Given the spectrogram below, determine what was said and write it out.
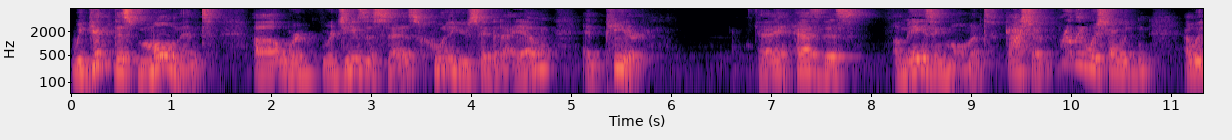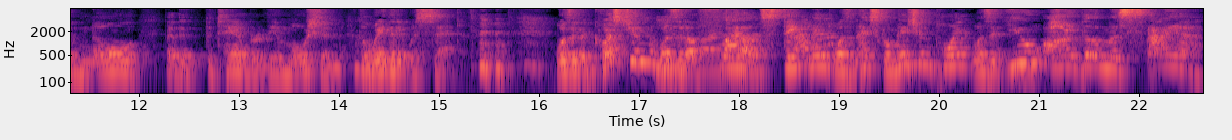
we get this moment uh, where where Jesus says, "Who do you say that I am?" And Peter, okay, has this amazing moment. Gosh, I really wish I would I would know that the, the timbre, the emotion, the way that it was said. Was it a question? Was it a flat out statement? Was an exclamation point? Was it you are the Messiah?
